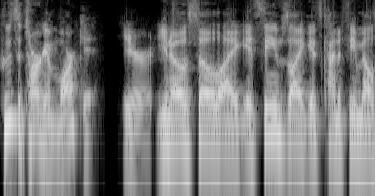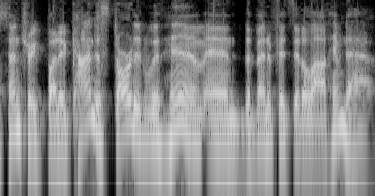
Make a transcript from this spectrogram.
Who's the target market here? You know, so like it seems like it's kind of female centric, but it kind of started with him and the benefits it allowed him to have.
